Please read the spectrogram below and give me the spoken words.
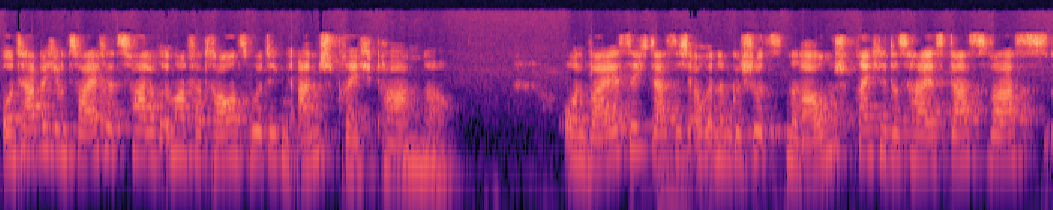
Und habe ich im Zweifelsfall auch immer einen vertrauenswürdigen Ansprechpartner. Mhm und weiß ich, dass ich auch in einem geschützten Raum spreche. Das heißt, das, was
